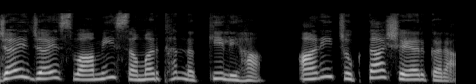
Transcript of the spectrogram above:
जय जय स्वामी समर्थ नक्की लिहा आणि चुकता शेअर करा.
